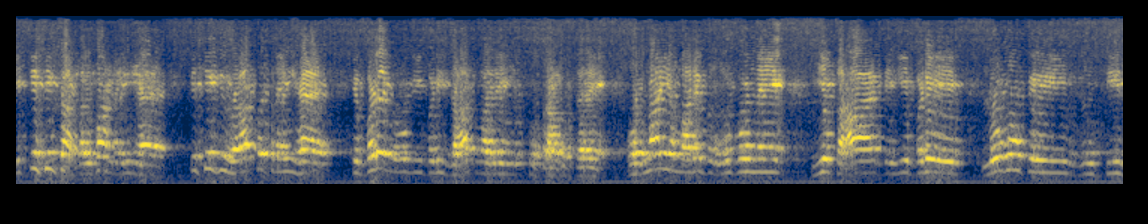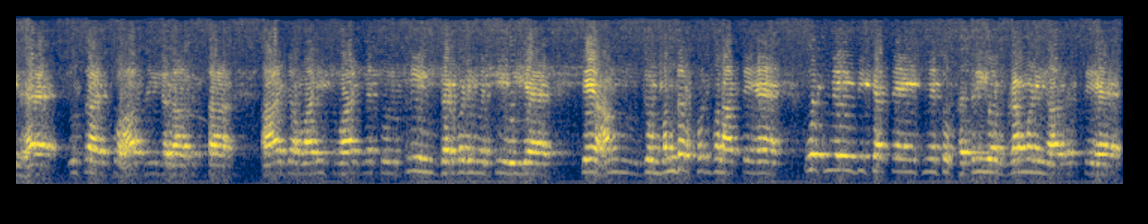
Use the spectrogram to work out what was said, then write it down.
ये किसी का गलबा नहीं है। किसी की विरासत नहीं है कि बड़े लोग ही बड़ी जात वाले ही इसको प्राप्त करें। और ना ही हमारे बुज़ुर्गों ने ये कहा है कि ये बड़े लोगों की चीज़ है, दूसरा इसको हाथ नहीं लगा सकता। आज हमारी समाज में तो इतनी गड़बड़ी मची हुई है कि हम जो मंदिर खुद बनाते हैं, उसमें भी कहते हैं, इसमें तो खतरी और ब्राह्मण ही आ सकते हैं,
